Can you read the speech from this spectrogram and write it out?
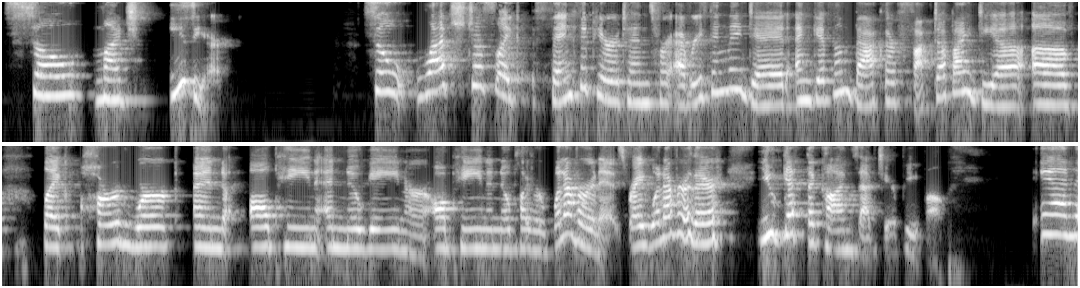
so much easier. So let's just like thank the Puritans for everything they did and give them back their fucked up idea of like hard work and all pain and no gain or all pain and no pleasure, whatever it is, right? Whatever they're, you get the concept here, people. And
